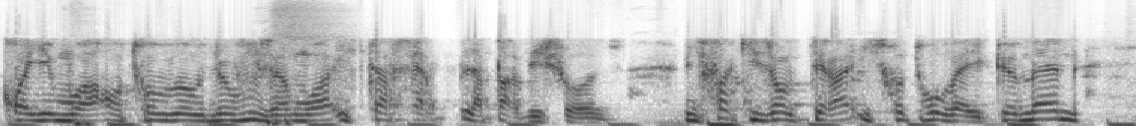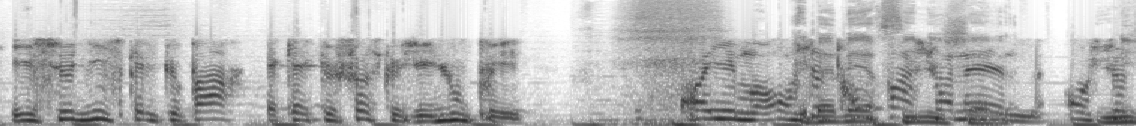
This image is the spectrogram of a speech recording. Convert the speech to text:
croyez-moi, entre vous- de vous et moi, ils savent faire la part des choses. Une fois qu'ils ont le terrain, ils se retrouvent avec eux-mêmes et ils se disent quelque part, il y a quelque chose que j'ai loupé. Croyez-moi, on Eh se ben, trompe merci, pas soi-même. On se Michel.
